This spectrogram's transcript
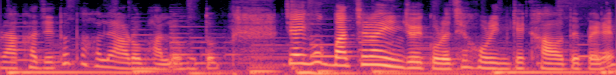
রাখা যেত তাহলে আরও ভালো হতো। যাই হোক, বাচ্চারা এনজয় করেছে হরিণকে খাওয়াতে পেরে।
